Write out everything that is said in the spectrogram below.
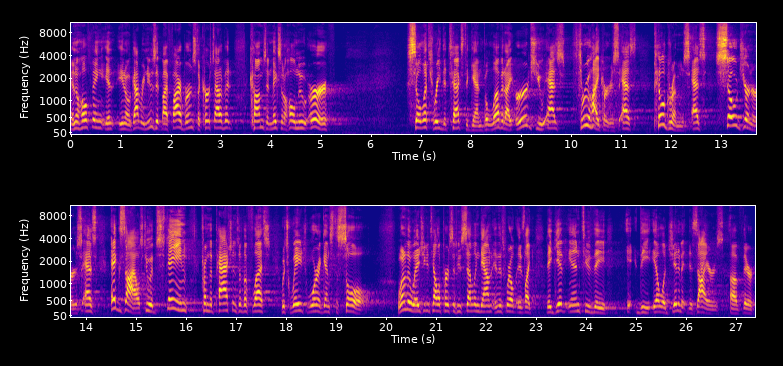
And the whole thing, you know, God renews it by fire, burns the curse out of it, comes and makes it a whole new earth. So let's read the text again. Beloved, I urge you as through hikers, as pilgrims, as sojourners, as exiles, to abstain from the passions of the flesh which wage war against the soul. One of the ways you can tell a person who's settling down in this world is like they give in to the, the illegitimate desires of their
